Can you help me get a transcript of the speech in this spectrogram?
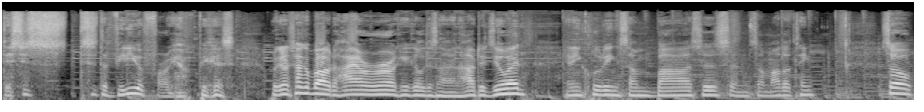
this is this is the video for you. Because we're going to talk about hierarchical design how to do it and including some bosses and some other thing. So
